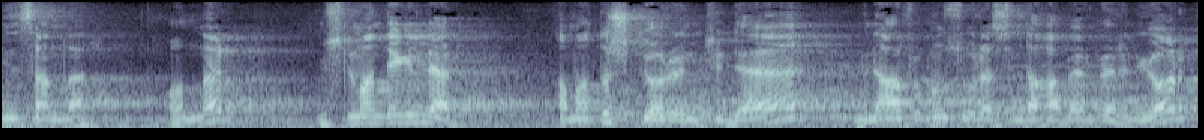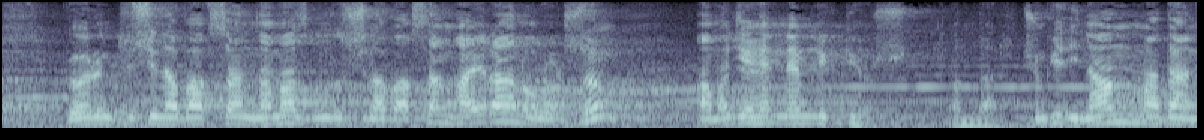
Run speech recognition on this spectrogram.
insanlar. Onlar Müslüman değiller. Ama dış görüntüde Münafıkun suresinde haber veriliyor. Görüntüsüne baksan, namaz kılışına baksan hayran olursun. Ama cehennemlik diyor onlar. Çünkü inanmadan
